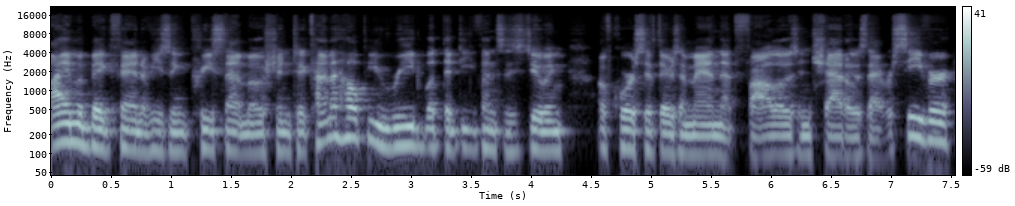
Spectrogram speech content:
I am a big fan of using pre-snap motion to kind of help you read what the defense is doing. Of course, if there's a man that follows and shadows that receiver,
